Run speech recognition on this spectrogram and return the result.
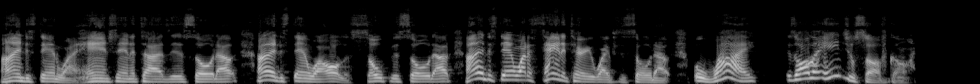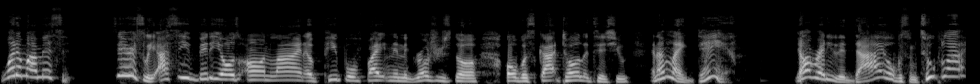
I understand why hand sanitizer is sold out. I understand why all the soap is sold out. I understand why the sanitary wipes is sold out. But why is all the Angel Soft gone? What am I missing? Seriously, I see videos online of people fighting in the grocery store over Scott toilet tissue, and I'm like, damn, y'all ready to die over some two ply?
